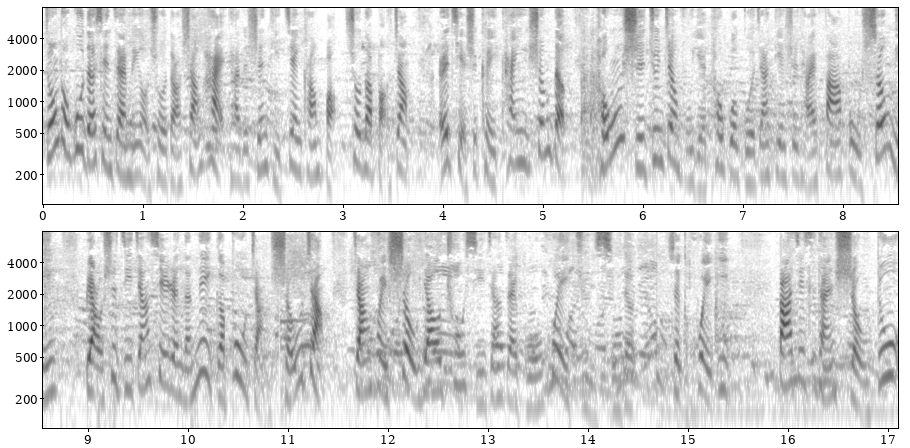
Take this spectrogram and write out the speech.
总统顾德现在没有受到伤害，他的身体健康保受到保障，而且是可以看医生的。同时，军政府也透过国家电视台发布声明，表示即将卸任的那个部长、首长将会受邀出席将在国会举行的这个会议。巴基斯坦首都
